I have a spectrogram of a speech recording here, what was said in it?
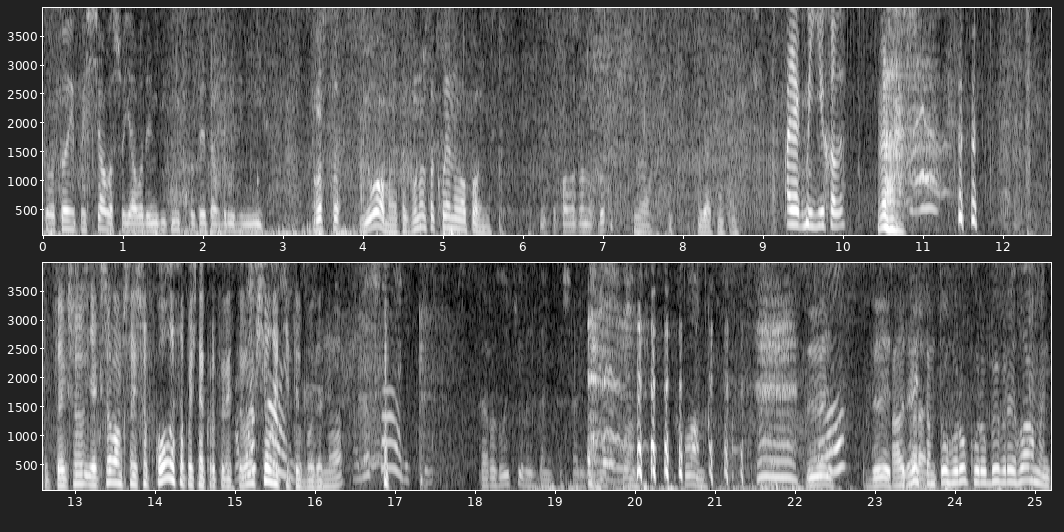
То, то і пищало, що я в один бік міг крутити, а в другий не міг. Просто йома, так воно заклинило повністю. Ти полозону крутиш? Ні. Як не крутиться? А як ми їхали? Тобто, якщо, якщо вам ще й щоб колесо почне крутитись, то ви взагалі летіти будете. Ну. А де шарики? Та розлетілись, Данька, шарик. Хлам. Хлам. Дивись. Але дивись, там того року робив регламент.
